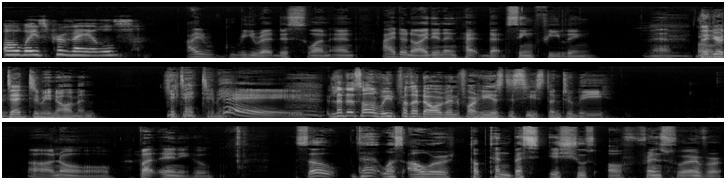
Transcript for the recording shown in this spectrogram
Always prevails. I reread this one and I don't know, I didn't had that same feeling. Eh, Then you're dead to me, Norman. You're dead to me. Hey! Let us all weep for the Norman, for he is deceased unto me. Oh no. But anywho. So that was our top 10 best issues of Friends Forever.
